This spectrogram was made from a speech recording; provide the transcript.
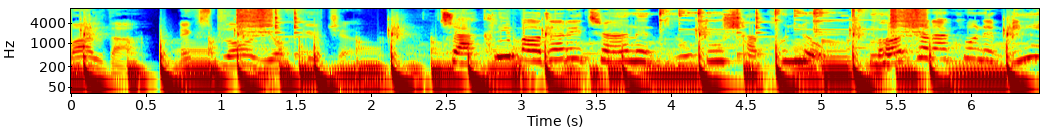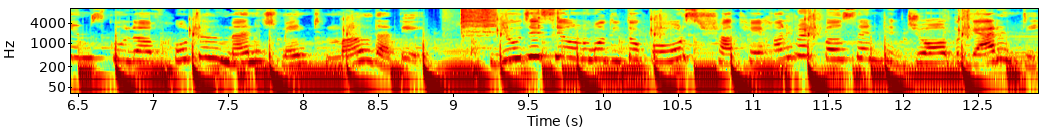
Malda explore your future চাকরি বাজারে চান দ্রুত সাফল্য? ভরসা রাখুন BM school of hotel management মালদাতে ইউজিসি অনুমোদিত কোর্স সাথে হান্ড্রেড পার্সেন্ট জব গ্যারান্টি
